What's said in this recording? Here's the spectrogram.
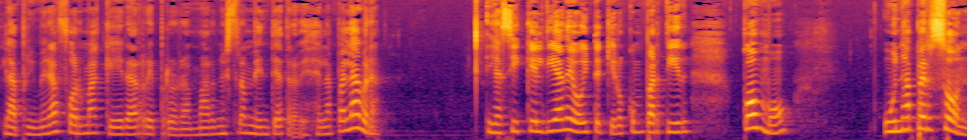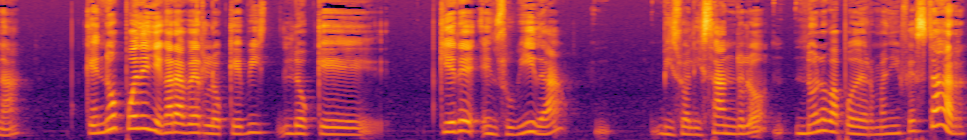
la primera forma que era reprogramar nuestra mente a través de la palabra. Y así que el día de hoy te quiero compartir cómo una persona que no puede llegar a ver lo que, lo que quiere en su vida, visualizándolo, no lo va a poder manifestar.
